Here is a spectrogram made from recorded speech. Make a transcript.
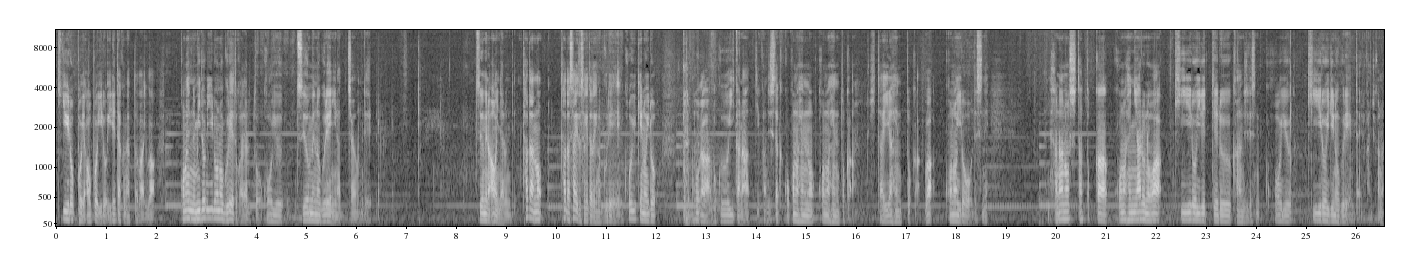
黄色っぽい青っぽい色入れたくなった場合はこの辺の緑色のグレーとかやるとこういう強めのグレーになっちゃうんで強めの青になるんでただのただサイズ下げた時のグレーこういう系の色の方が僕いいかなっていう感じです。だからここの辺のこの辺とか額ら辺とかはこの色ですね。鼻の下とかこの辺にあるのは黄色入れてる感じですね。こういう黄色入りのグレーみたいな感じかな。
